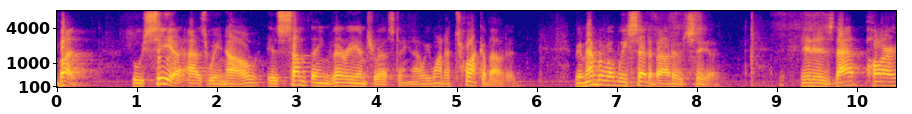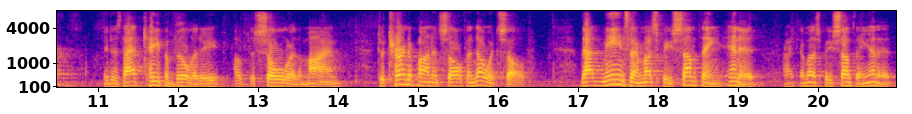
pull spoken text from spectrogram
But ousia, as we know, is something very interesting. Now we want to talk about it. Remember what we said about ousia. It is that part, it is that capability of the soul or the mind to turn upon itself and know itself. That means there must be something in it, right? There must be something in it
